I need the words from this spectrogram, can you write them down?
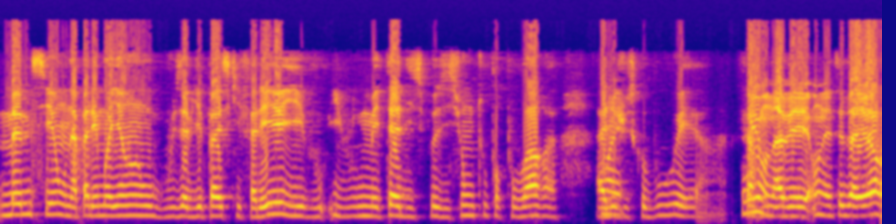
même si on n'a pas les moyens ou que vous aviez pas ce qu'il fallait, ils vous, ils vous mettaient à disposition tout pour pouvoir euh, aller jusqu'au bout et Oui, on avait on était d'ailleurs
